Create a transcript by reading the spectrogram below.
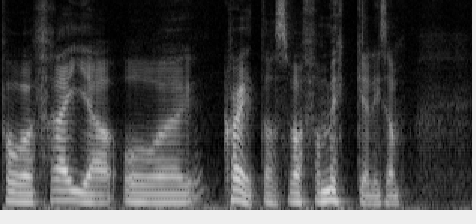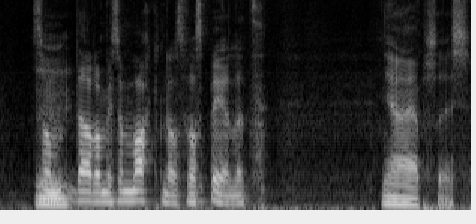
på Freja och Kratos var för mycket liksom. Som, Mm. Där de liksom marknadsför spelet. Ja, ja precis.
